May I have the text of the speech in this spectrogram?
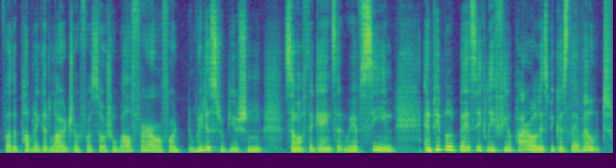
for the public at large or for social welfare or for redistribution, some of the gains that we have seen. And people basically feel powerless because they vote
